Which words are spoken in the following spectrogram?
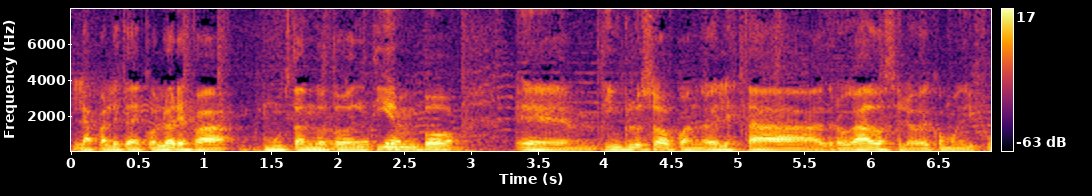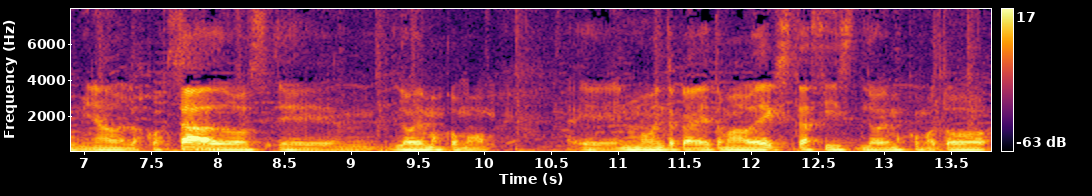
la paleta de colores va mutando todo el tiempo. Eh, incluso cuando él está drogado se lo ve como difuminado en los costados. eh, lo vemos como eh, en un momento que había tomado éxtasis, lo vemos como todo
